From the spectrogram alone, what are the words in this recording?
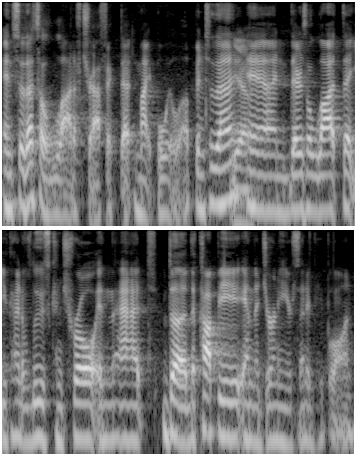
And so that's a lot of traffic that might boil up into that. Yeah. And there's a lot that you kind of lose control in that the the copy and the journey you're sending people on.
